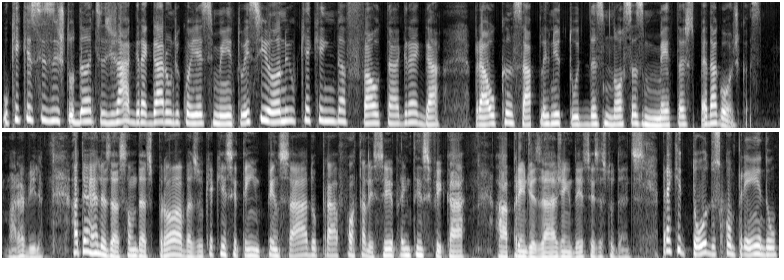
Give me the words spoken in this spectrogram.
o que, que esses estudantes já agregaram de conhecimento esse ano e o que, que ainda falta agregar para alcançar a plenitude das nossas metas pedagógicas. Maravilha. Até a realização das provas, o que é que se tem pensado para fortalecer, para intensificar a aprendizagem desses estudantes? Para que todos compreendam,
